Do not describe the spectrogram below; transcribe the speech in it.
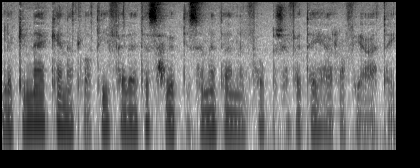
ولكنها كانت لطيفة لا تسحب ابتسامتها من فوق شفتيها الرفيعتين.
